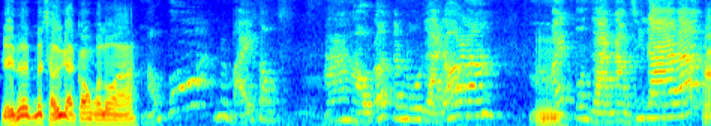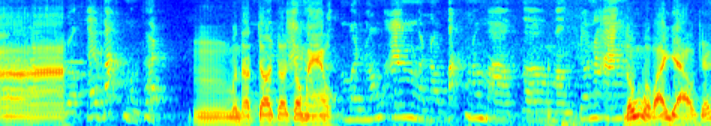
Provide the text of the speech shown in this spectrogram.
Vậy nó nó xử gà con vào luôn hả? Không có nó bậy không. À hồi đó tao nuôi gà đó đó. Ừ. mấy con gà nào sida đó. À, à rồi cái bắt mình thịt. Ừ, mình thịt cho cho cho Ăn, mèo. mình không ăn mà nó bắt nó mà ờ, mần cho nó ăn. Đúng mà bãi vào chứ.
